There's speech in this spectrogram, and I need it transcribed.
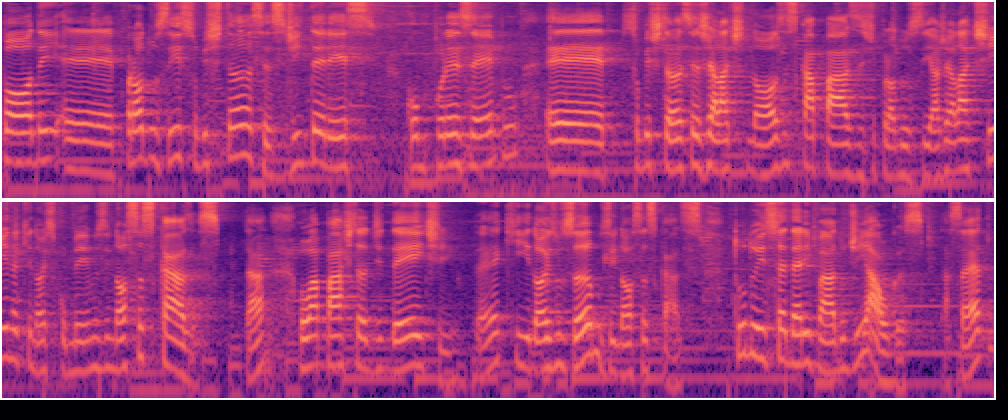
podem é, produzir substâncias de interesse como por exemplo é, substâncias gelatinosas capazes de produzir a gelatina que nós comemos em nossas casas, tá? Ou a pasta de dente né, que nós usamos em nossas casas. Tudo isso é derivado de algas, tá certo?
